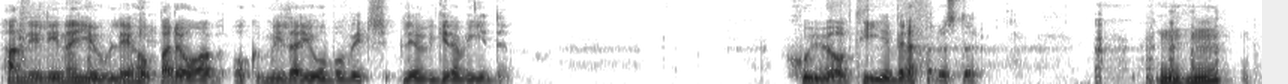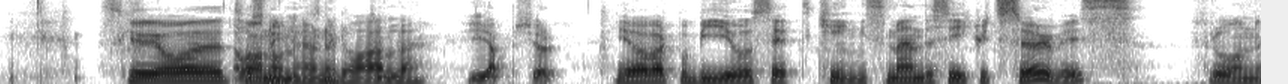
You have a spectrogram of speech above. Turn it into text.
Angelina Jolie hoppade av och Mila Jovovich blev gravid. Sju av tio berättarröster. Mhm. Ska jag ta Ja, någon här nu då, alla? Japp, kör. Jag har varit på bio och sett Kingsman The Secret Service. Från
